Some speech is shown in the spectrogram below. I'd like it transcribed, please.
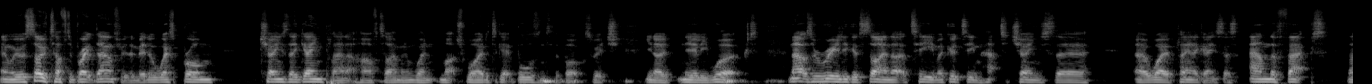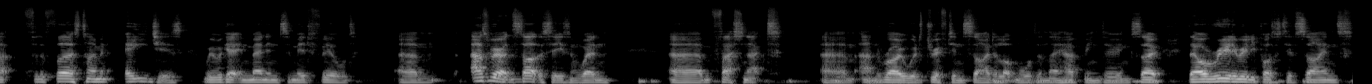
And we were so tough to break down through the middle. West Brom changed their game plan at halftime and went much wider to get balls into the box, which you know nearly worked. And that was a really good sign that a team, a good team, had to change their uh, way of playing against us. And the fact that for the first time in ages, we were getting men into midfield. Um, as we were at the start of the season, when um, um, and Rowe would drift inside a lot more than they have been doing. So there are really, really positive signs.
